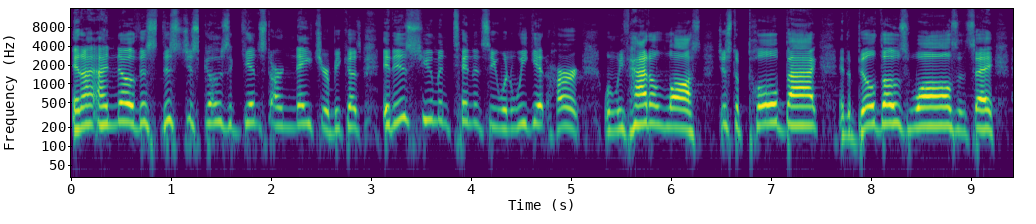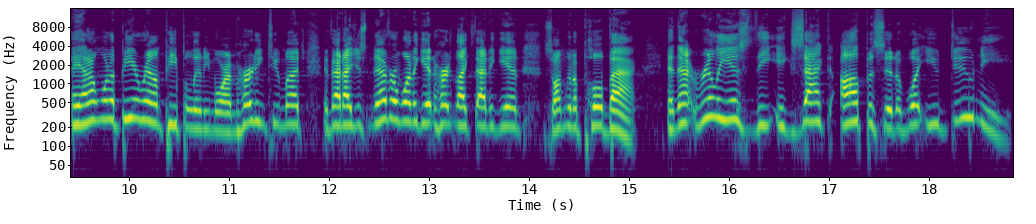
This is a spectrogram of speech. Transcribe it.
And I, I, know this, this just goes against our nature because it is human tendency when we get hurt, when we've had a loss, just to pull back and to build those walls and say, hey, I don't want to be around people anymore. I'm hurting too much. In fact, I just never want to get hurt like that again, so I'm going to pull back. And that really is the exact opposite of what you do need.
